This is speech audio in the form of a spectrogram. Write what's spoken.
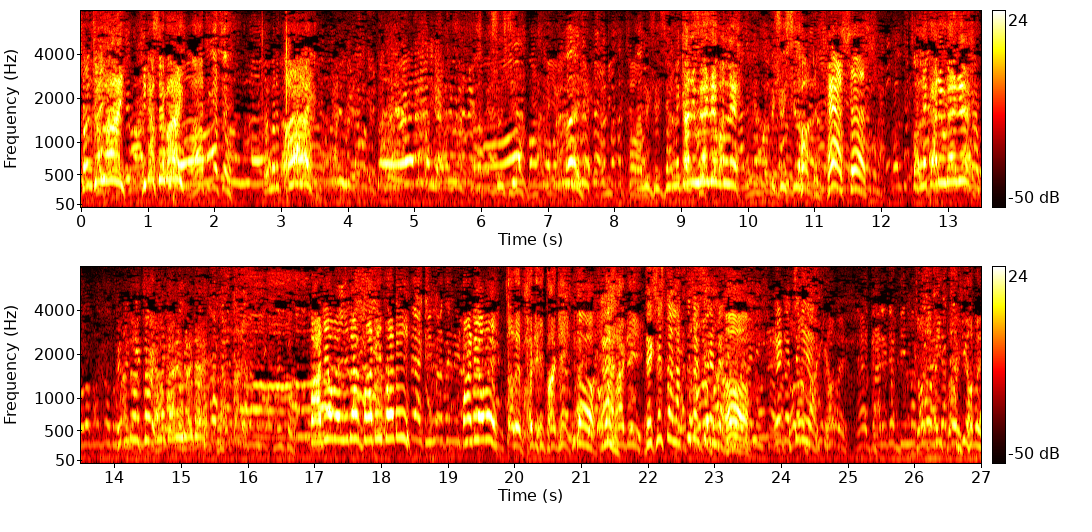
সঞ্জয় ভাই ঠিক আছে ভাই? ঠিক আছে। ভাই। পারলে গাড়ি উড়াই দে পারলে শেষ শেষ পারলে গাড়ি উড়াই দে। পার্টি হবে লিডার পার্টি পার্টি পার্টি হবে চলে পার্টি পার্টি পার্টি দেখছিস তো? লাগতে পারছি হ্যাঁ এটা হচ্ছে না গাড়িটার ডিম কি হবে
